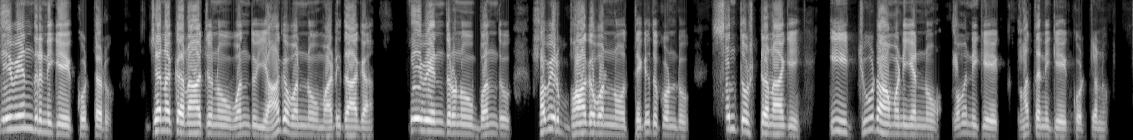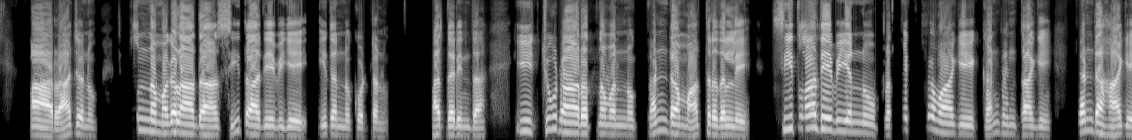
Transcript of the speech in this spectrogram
ದೇವೇಂದ್ರನಿಗೆ ಕೊಟ್ಟರು. ಜನಕರಾಜನು ಒಂದು ಯಾಗವನ್ನು ಮಾಡಿದಾಗ ದೇವೇಂದ್ರನು ಬಂದು ಹವಿರ್ಭಾಗವನ್ನು ತೆಗೆದುಕೊಂಡು ಸಂತುಷ್ಟನಾಗಿ ಈ ಚೂಡಾಮಣಿಯನ್ನು ಅವನಿಗೆ, ಆತನಿಗೆ ಕೊಟ್ಟನು. ಆ ರಾಜನು ತನ್ನ ಮಗಳಾದ ಸೀತಾದೇವಿಗೆ ಇದನ್ನು ಕೊಟ್ಟನು. ಆದ್ದರಿಂದ ಈ ಚೂಡಾರತ್ನವನ್ನು ಕಂಡ ಮಾತ್ರದಲ್ಲೇ ಸೀತಾದೇವಿಯನ್ನು ಪ್ರತ್ಯಕ್ಷವಾಗಿ ಕಂಡಂತಾಗಿ ಕಂಡ ಹಾಗೆ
